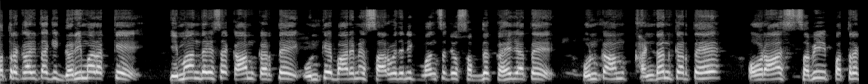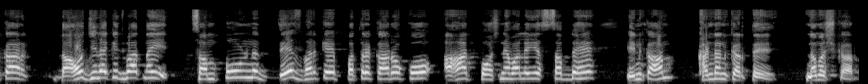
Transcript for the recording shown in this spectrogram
पत्रकारिता की गरिमा रख के, ईमानदारी से काम करते, उनके बारे में सार्वजनिक मन से जो शब्द कहे जाते हैं उनका हम खंडन करते हैं। और आज सभी पत्रकार, दाहोद जिला की बात नहीं, संपूर्ण देश भर के पत्रकारों को आहत पहुँचने वाले ये शब्द है, इनका हम खंडन करते हैं। नमस्कार।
